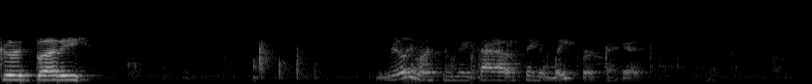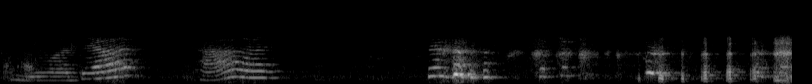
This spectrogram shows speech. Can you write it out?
good, buddy? She really wants me to make that out of thinking. Wait for a second. You want that? Hi.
